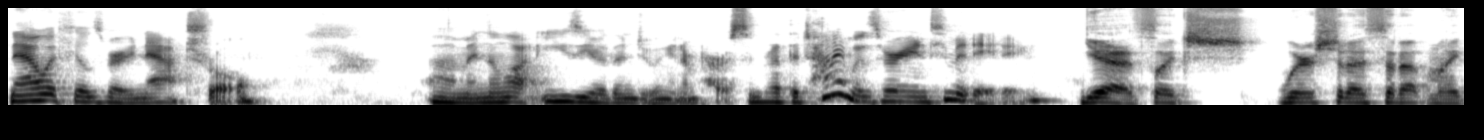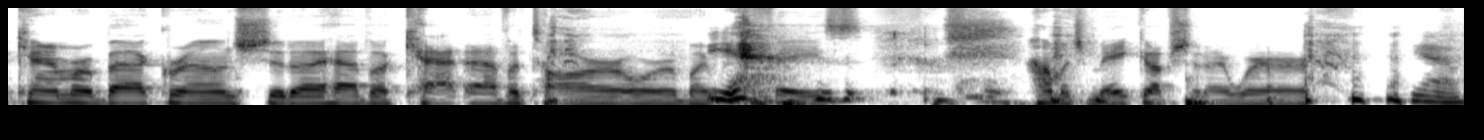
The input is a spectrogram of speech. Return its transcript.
Now it feels very natural um, and a lot easier than doing it in person. But at the time, it was very intimidating. yeah, it's like, sh- where should I set up my camera background? Should I have a cat avatar or my Yeah. face? How much makeup should I wear? yeah,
